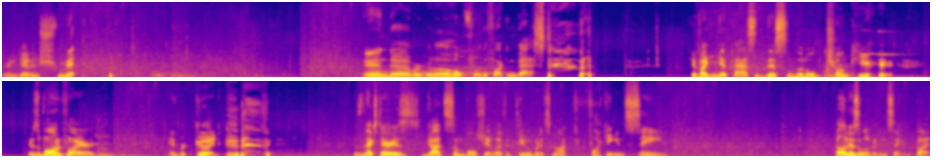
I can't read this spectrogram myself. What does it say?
We're gonna get in Schmidt. and uh, we're gonna hope for the fucking best. if I can get past this little chunk here, there's a bonfire, and we're good. Because the next area's got some bullshit with it too, but it's not fucking insane. Well, it is a little bit insane, but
